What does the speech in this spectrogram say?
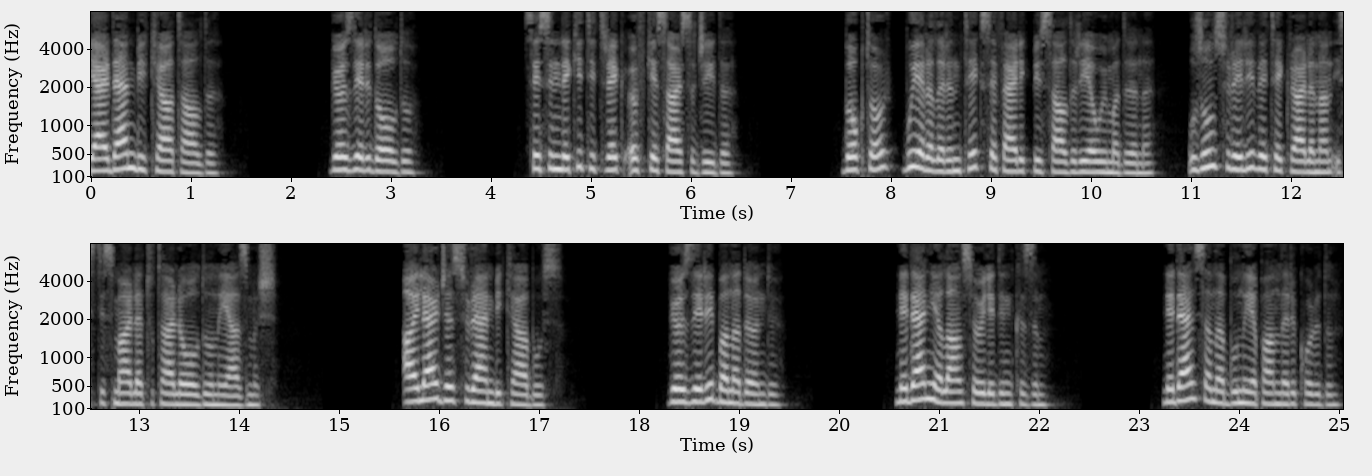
Yerden bir kağıt aldı. Gözleri doldu. Sesindeki titrek öfke sarsıcıydı. Doktor, bu yaraların tek seferlik bir saldırıya uymadığını, uzun süreli ve tekrarlanan istismarla tutarlı olduğunu yazmış. Aylarca süren bir kabus. Gözleri bana döndü. Neden yalan söyledin kızım? Neden sana bunu yapanları korudun?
